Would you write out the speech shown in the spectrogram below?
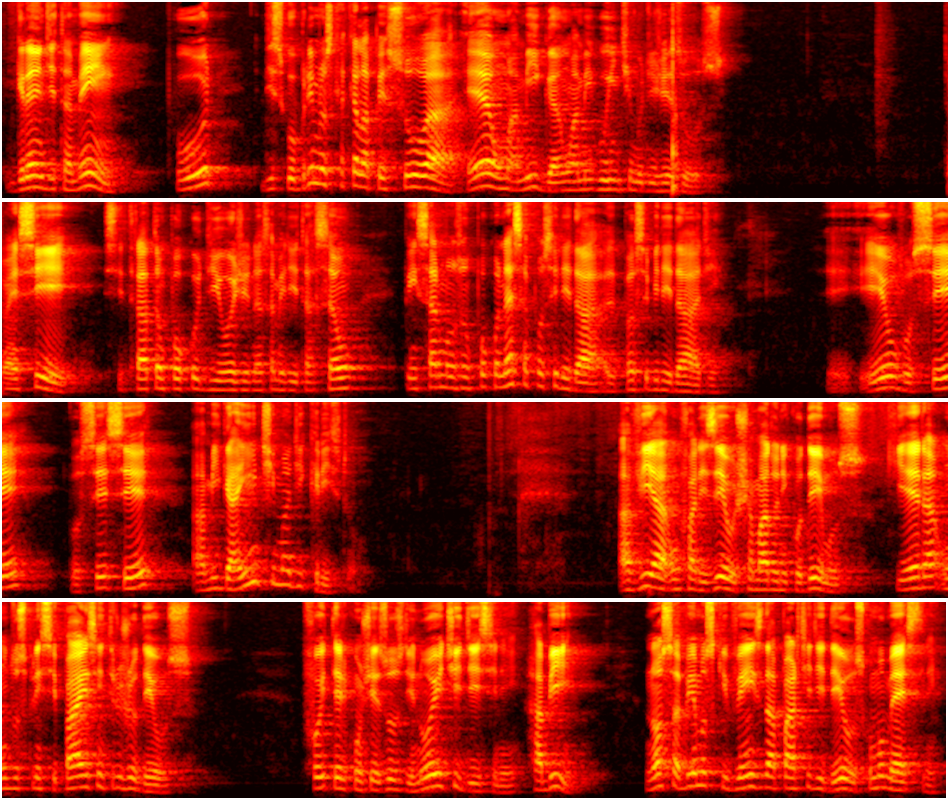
grande também por descobrimos que aquela pessoa é uma amiga, um amigo íntimo de Jesus. Então, esse se trata um pouco de hoje nessa meditação pensarmos um pouco nessa possibilidade, possibilidade. Eu, você, você ser amiga íntima de Cristo. Havia um fariseu chamado Nicodemos, que era um dos principais entre os judeus foi ter com Jesus de noite e disse-lhe: Rabi, nós sabemos que vens da parte de Deus como mestre,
